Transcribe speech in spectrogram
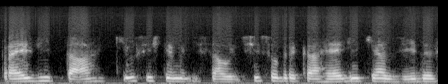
para evitar que o sistema de saúde se sobrecarregue e que as vidas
